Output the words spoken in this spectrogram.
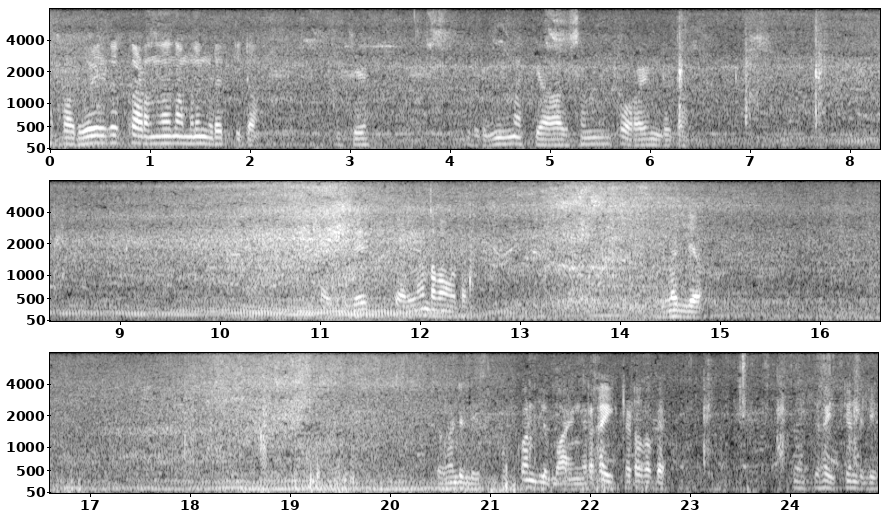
അപ്പോൾ അതുവഴിയൊക്കെ കടന്ന് നമ്മൾ ഇങ്ങോട്ട് എത്തിട്ടോ. ഓക്കെ. നിന്ന് അത്യാവശ്യം കുറേ ഉണ്ട് കേട്ടോ വെള്ളം ഉണ്ടോ നോക്കട്ടെ വെള്ളമില്ല ഇത് കണ്ടില്ലേ? ഭയങ്കര ഹൈറ്റ് ആട്ടോ അതൊക്കെ. നോക്കി ഹൈറ്റ് ഉണ്ടല്ലേ?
